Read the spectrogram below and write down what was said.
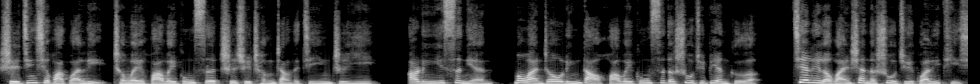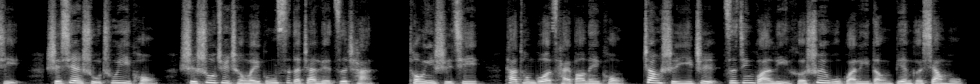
使精细化管理成为华为公司持续成长的基因之一。二零一四年，孟晚舟领导华为公司的数据变革，建立了完善的数据管理体系，实现数出一孔，使数据成为公司的战略资产。同一时期。他通过财报内控、账实一致、资金管理和税务管理等变革项目，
